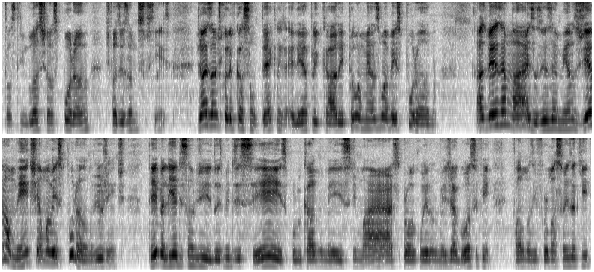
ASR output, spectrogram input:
Então você tem duas chances por ano de fazer exame de suficiência. Já o exame de qualificação técnica, ele é aplicado aí pelo menos uma vez por ano. Às vezes é mais, às vezes é menos. Geralmente é uma vez por ano, viu, gente? Teve ali a edição de 2016, publicado no mês de março, prova corrida no mês de agosto, enfim, fala umas informações aqui.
